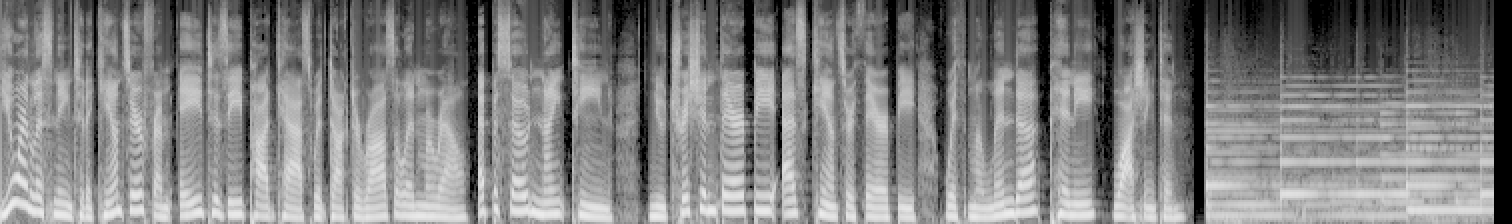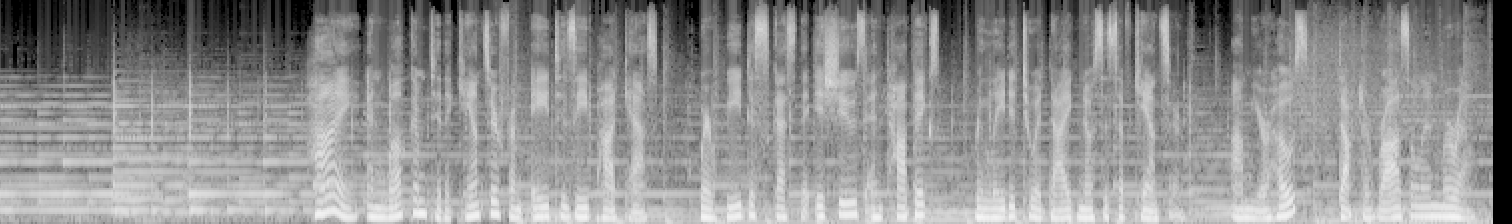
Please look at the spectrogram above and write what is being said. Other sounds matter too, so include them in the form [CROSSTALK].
You are listening to the Cancer from A to Z podcast with Dr. Rosalind Morell, episode 19 Nutrition Therapy as Cancer Therapy with Melinda Penny Washington. Hi, and welcome to the Cancer from A to Z podcast, where we discuss the issues and topics related to a diagnosis of cancer. I'm your host, Dr. Rosalind Morell.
